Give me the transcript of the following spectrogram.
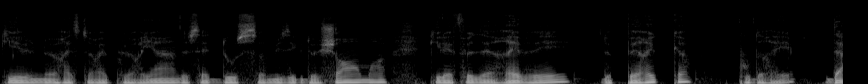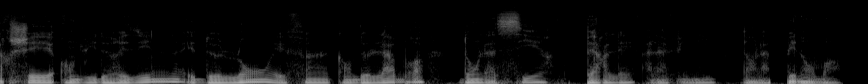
qu'il ne resterait plus rien de cette douce musique de chambre qui les faisait rêver de perruques poudrées, d'archers enduits de résine et de longs et fins candélabres dont la cire perlait à l'infini dans la pénombre.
